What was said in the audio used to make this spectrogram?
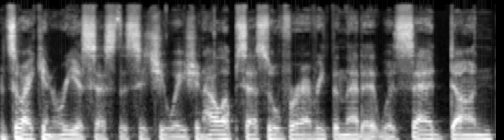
And so I can reassess the situation. I'll obsess over everything that it was said, done,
